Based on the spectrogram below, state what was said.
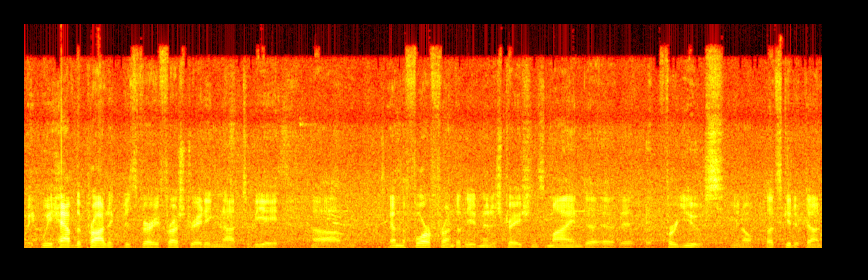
we, we have the product. It's very frustrating not to be um, in the forefront of the administration's mind uh, uh, for use. You know, let's get it done.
